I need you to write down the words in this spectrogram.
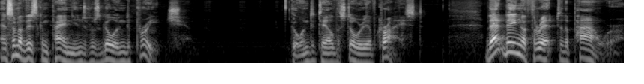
and some of his companions was going to preach, going to tell the story of Christ. That being a threat to the power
